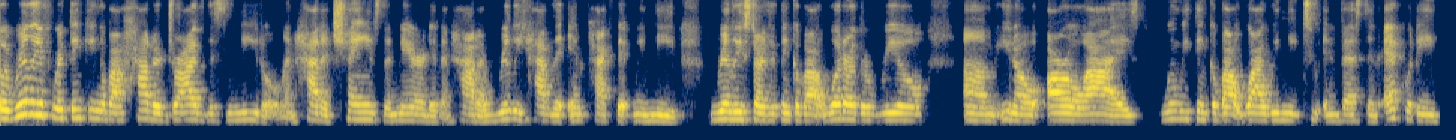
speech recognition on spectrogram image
But really, if we're thinking about how to drive this needle and how to change the narrative and how to really have the impact that we need, really start to think about what are the real, um, you know, ROIs when we think about why we need to invest in equity.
